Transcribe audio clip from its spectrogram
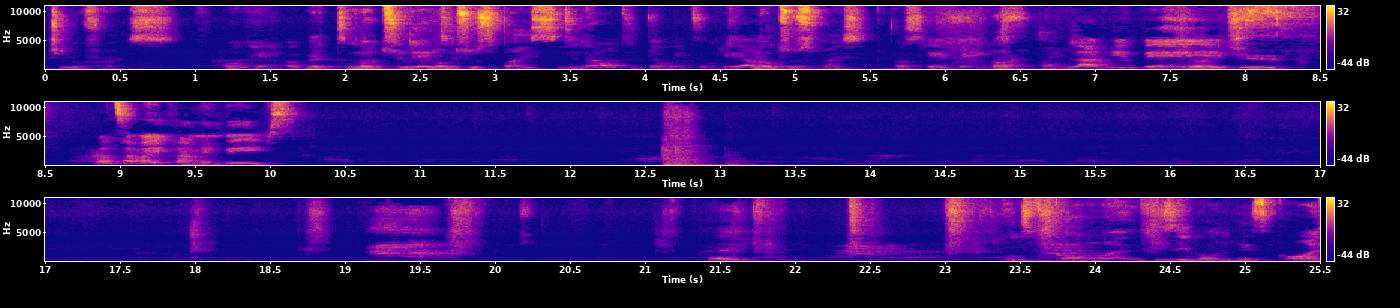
jollof rice, Okay, okay. but No, not too not too spicy. Today I want to do it, okay? I'll Not too it. spicy. Okay, babe. All right, thank you. Love you, babes. Love you too. What time are you coming, babes? Hey, He's gone. Is he gone? He's gone.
